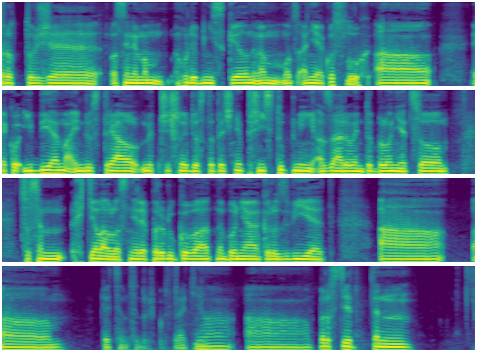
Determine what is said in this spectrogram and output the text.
protože vlastně nemám hudební skill, nemám moc ani jako sluch a jako EBM a industriál mi přišly dostatečně přístupný a zároveň to bylo něco, co jsem chtěla vlastně reprodukovat nebo nějak rozvíjet a uh, teď jsem se trošku ztratila a prostě ten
